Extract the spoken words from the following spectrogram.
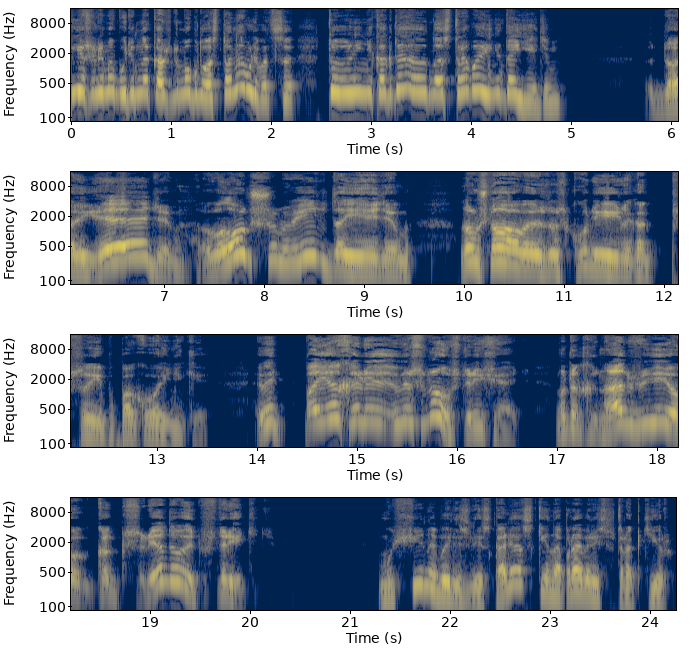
ежели мы будем на каждом углу останавливаться, то и никогда на острова и не доедем. — Доедем, в лучшем виде доедем. Ну что вы заскулили, как псы-покойники? Ведь Поехали весну встречать. Ну так надо же ее как следует встретить. Мужчины вылезли из коляски и направились в трактир.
